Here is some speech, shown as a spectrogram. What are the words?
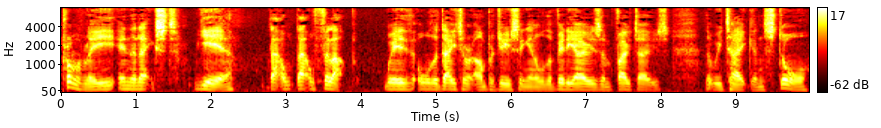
probably in the next year that'll that'll fill up with all the data I'm producing and all the videos and photos that we take and store.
